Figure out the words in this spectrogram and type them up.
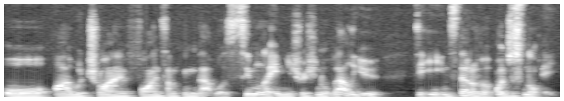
or i would try and find something that was similar in nutritional value to eat instead of it or just not eat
